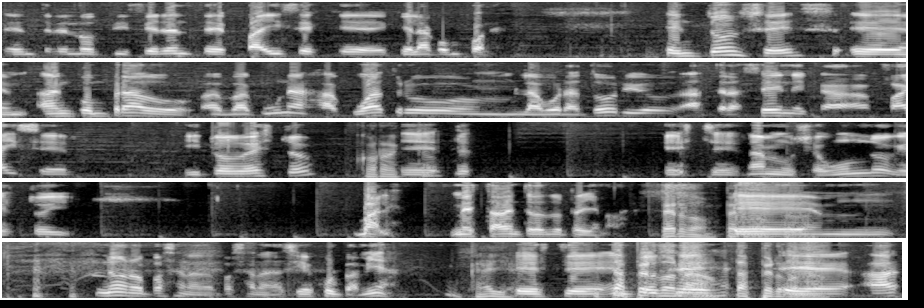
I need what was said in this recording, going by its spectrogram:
entre los diferentes países que la componen. Entonces, eh, han comprado vacunas a cuatro laboratorios, AstraZeneca, Pfizer y todo esto. Correcto. Eh, este, dame un segundo que estoy... Vale, me estaba entrando otra llamada. Perdón, perdón. Eh, no, no pasa nada, pasa nada, si es culpa mía. Calla. Este, estás perdonado, estás perdonado.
